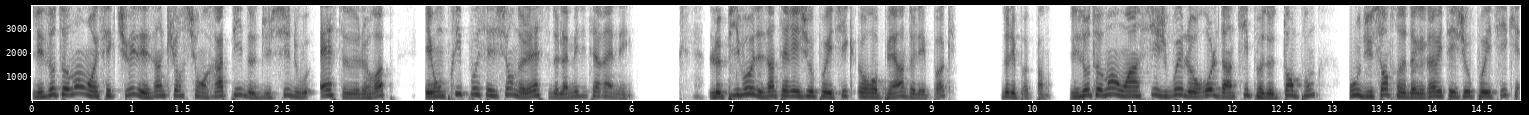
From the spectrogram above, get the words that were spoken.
Les Ottomans ont effectué des incursions rapides du sud ou est de l'Europe et ont pris possession de l'est de la Méditerranée. Le pivot des intérêts géopolitiques européens de l'époque. Les Ottomans ont ainsi joué le rôle d'un type de tampon ou du centre de gravité géopolitique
